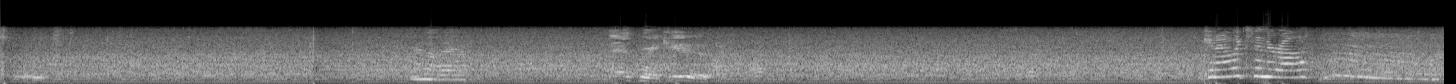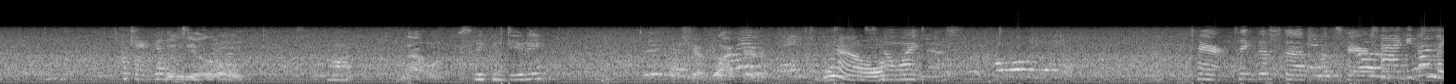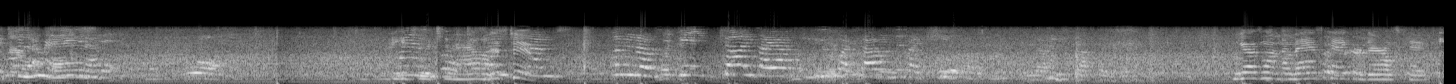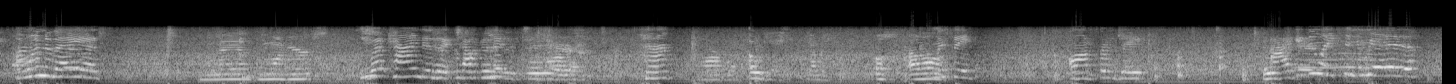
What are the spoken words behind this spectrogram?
Sweet. That's pretty cute. Can I like Cinderella? Hmm. Okay, I got Who's the other one? That one. Sleeping Beauty. She had black hair. No. Snow Whiteness. Here, take this stuff upstairs. I get to like Cinderella. I get to like Cinderella. This too. One of those big toys I have to use my found in my key. You guys want Nevaeh's cake or Darrell's cake? I want Nevaeh's. Nevaeh, you want yours? What kind is it? Chocolate? Huh? Marble. Okay, yeah, yummy. Oh, I want. Let me see. Awesome, Jake. I Cinderella. Can't have Cinderella.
